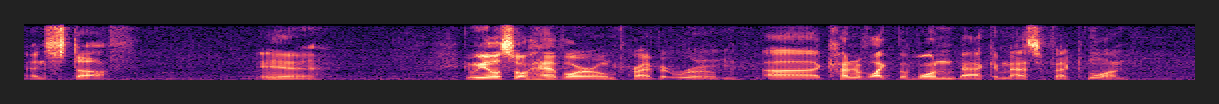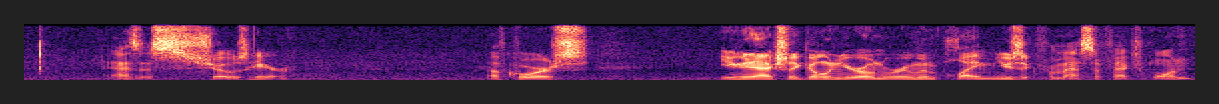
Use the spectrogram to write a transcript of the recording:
and stuff. Yeah. And we also have our own private room, uh, kind of like the one back in Mass Effect 1, as it shows here. Of course, you can actually go in your own room and play music from Mass Effect 1,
